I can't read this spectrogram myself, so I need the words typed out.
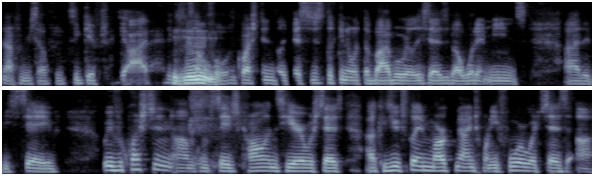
not from yourself. It's a gift of God. I think mm-hmm. it's helpful in questions like this, just looking at what the Bible really says about what it means uh, to be saved. We have a question um, from Sage Collins here, which says, uh, "Could you explain Mark nine twenty four, which says, uh,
